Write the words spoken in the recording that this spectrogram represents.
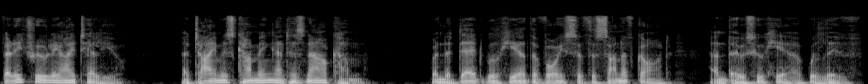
Very truly I tell you, a time is coming and has now come, when the dead will hear the voice of the Son of God, and those who hear will live.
